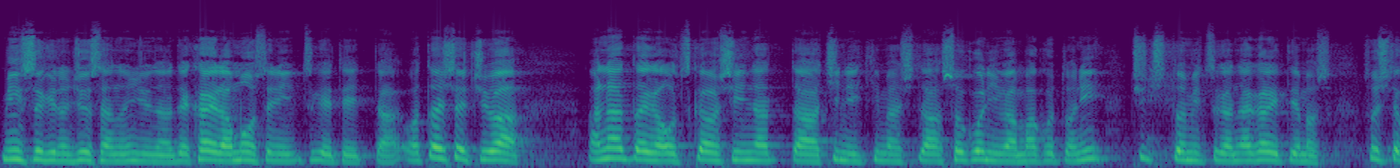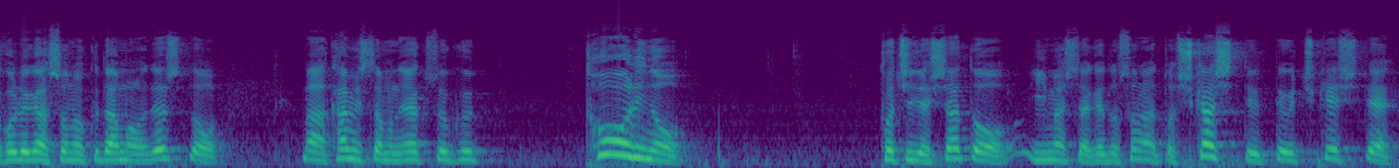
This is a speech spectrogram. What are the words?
民数記の13の27で彼らはモーセに告げていった。私たちはあなたがお使わしになった地に行きました。そこにはまことに父と蜜が流れています。そしてこれがその果物ですと、まあ、神様の約束通りの土地でしたと言いましたけどその後しかしって言って打ち消して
